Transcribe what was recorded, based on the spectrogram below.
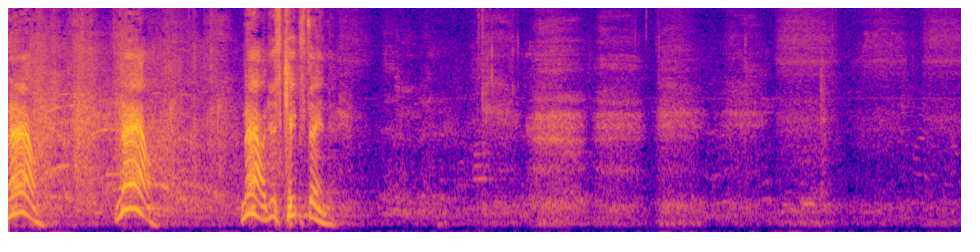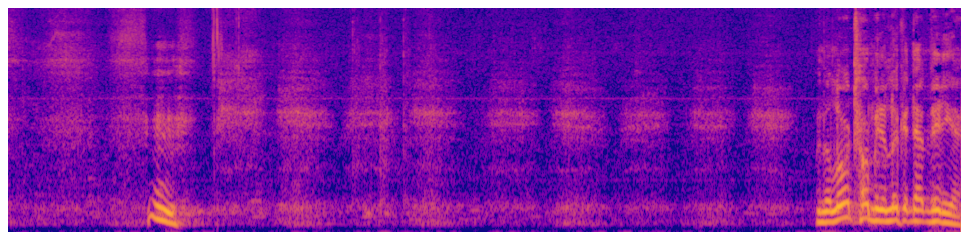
Now, now, now, just keep standing. Hmm. When the Lord told me to look at that video,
